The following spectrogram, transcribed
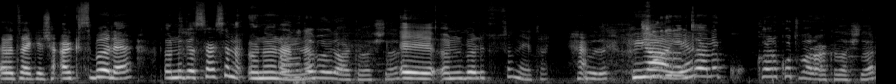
Evet arkadaşlar arkası böyle. Önü göstersene önü Önü önemli. de böyle arkadaşlar. Ee, önü böyle tutsana yeter. Heh. Böyle. Şurada da bir tane kod var arkadaşlar.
